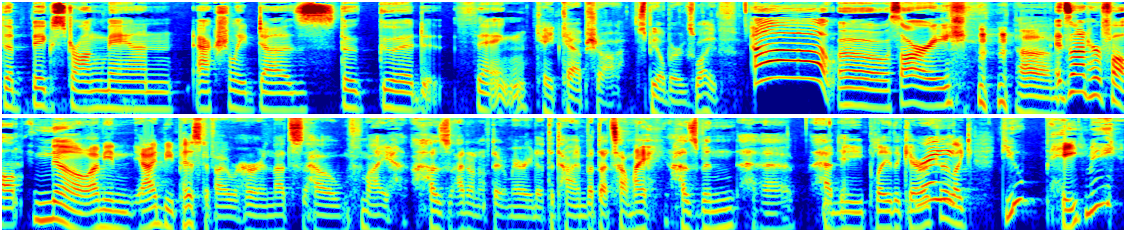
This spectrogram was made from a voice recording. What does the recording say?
the big strong man actually does the good thing. Kate Capshaw, Spielberg's wife. Oh, oh, sorry. it's not her fault. No, I mean, I'd be pissed if I were her, and that's how my husband. I don't know if they were married at the time, but that's how my husband uh, had me play the character. Right. Like, do you hate me?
